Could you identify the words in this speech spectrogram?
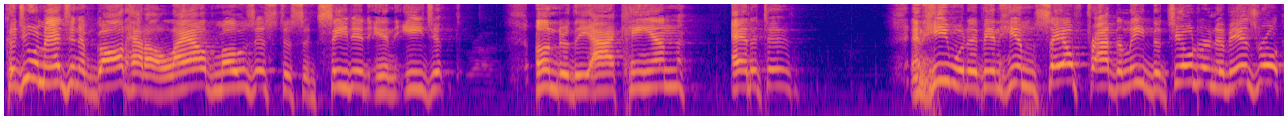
Could you imagine if God had allowed Moses to succeed in Egypt under the I can attitude? And he would have in himself tried to lead the children of Israel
